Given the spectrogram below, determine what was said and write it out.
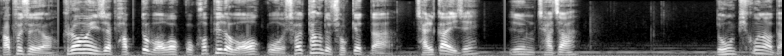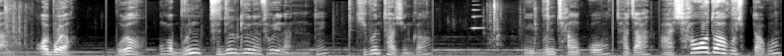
갚으세요 그러면 이제 밥도 먹었고 커피도 먹었고 설탕도 줬겠다 잘까 이제? 좀 자자 너무 피곤하다 어 뭐야 뭐야 뭔가 문 두들기는 소리 났는데? 기분 탓인가? 여기 문 잠고 자자 아 샤워도 하고 싶다고?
